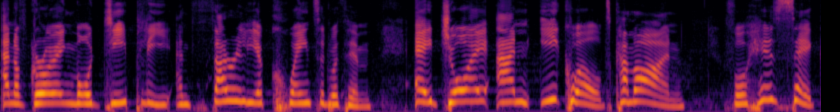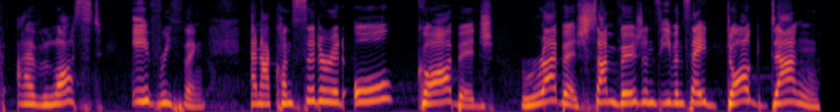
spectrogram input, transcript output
and of growing more deeply and thoroughly acquainted with Him. A joy unequaled. Come on. For His sake, I have lost everything, and I consider it all garbage, rubbish. Some versions even say dog dung,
